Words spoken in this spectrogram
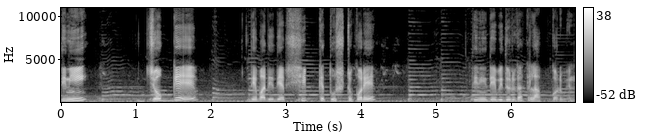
তিনি যজ্ঞে দেবাদিদেব শিবকে তুষ্ট করে তিনি দেবী দুর্গাকে লাভ করবেন।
